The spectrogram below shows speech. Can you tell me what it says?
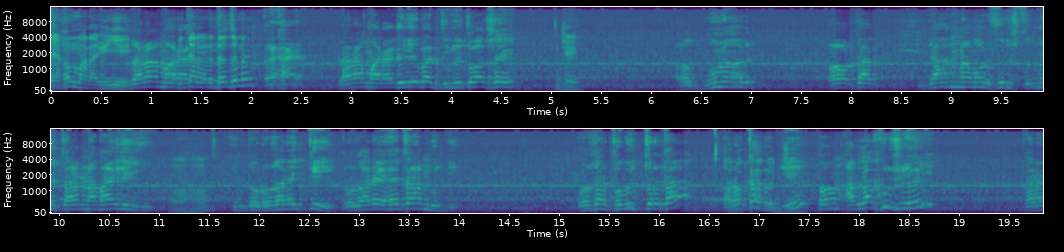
এখন মারা গিয়ে যারা মারা ইতার গিয়ে- আলাদা জানে হ্যাঁ যারা মারা গিয়ে বা জীবিত আছে জি। গুণার অর্থাৎ জাহান নামর ফিরিস্তুন তারা নামাই গেই কিন্তু রোজারে কি রোজারে হেতরাম বুঝি রোজার পবিত্রতা রক্ষা করছি। তখন আল্লাহ খুশি হই তারা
